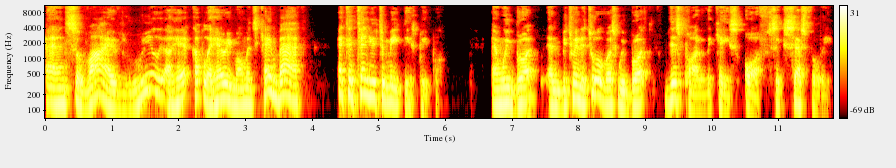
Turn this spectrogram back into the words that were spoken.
and survived really a ha- couple of hairy moments. Came back and continued to meet these people, and we brought and between the two of us, we brought this part of the case off successfully.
